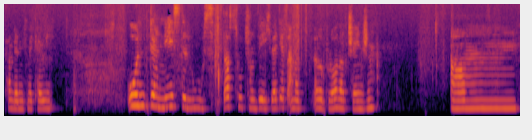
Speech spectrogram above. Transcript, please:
kann der nicht mehr carryen. Und der nächste Loose. Das tut schon weh. Ich werde jetzt einmal äh, Brawler changen. Ähm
